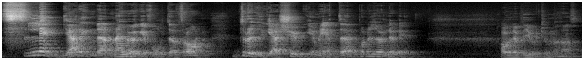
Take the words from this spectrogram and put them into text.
släggar in den med högerfoten från dryga 20 meter på Nya Ullevi. Har vi det på Youtube någonstans?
